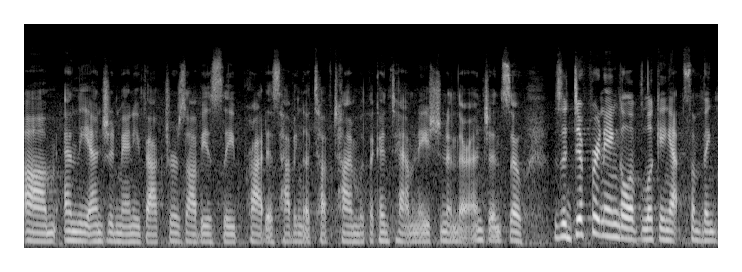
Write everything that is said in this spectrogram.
Um, and the engine manufacturers, obviously, Pratt is having a tough time with the contamination in their engine. So there's a different angle of looking at something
